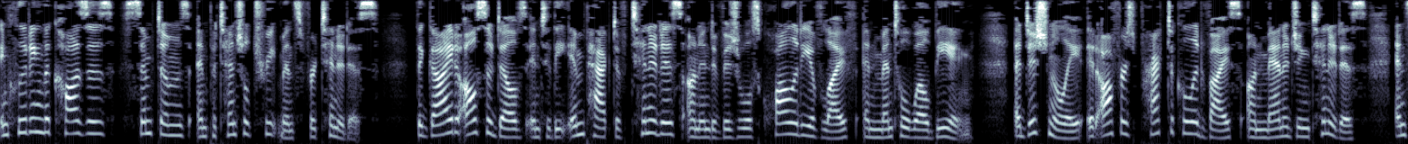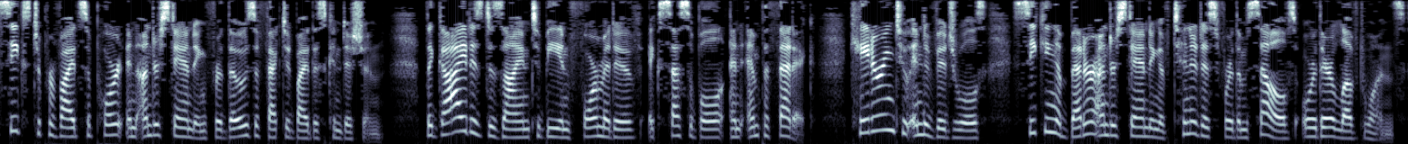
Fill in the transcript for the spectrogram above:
including the causes, symptoms, and potential treatments for tinnitus. The guide also delves into the impact of tinnitus on individuals' quality of life and mental well being. Additionally, it offers practical advice on managing tinnitus and seeks to provide support and understanding for those affected by this condition. The guide is designed to be informative, accessible, and empathetic, catering to individuals seeking a better understanding of tinnitus for themselves or their loved ones.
